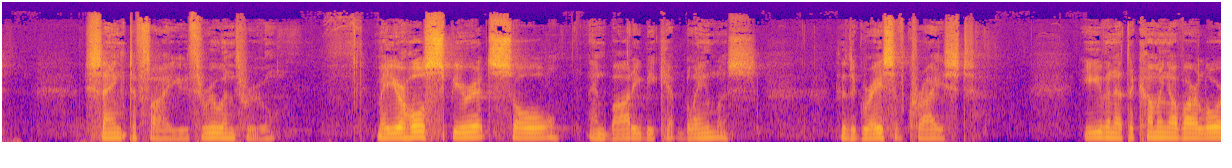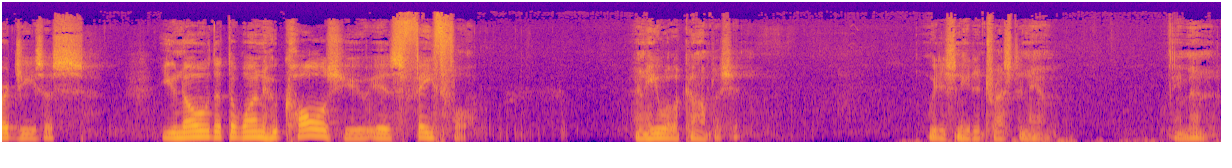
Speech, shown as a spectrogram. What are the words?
sanctify you through and through. May your whole spirit, soul, and body be kept blameless through the grace of Christ, even at the coming of our Lord Jesus. You know that the one who calls you is faithful, and he will accomplish it. We just need to trust in him. Amen.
